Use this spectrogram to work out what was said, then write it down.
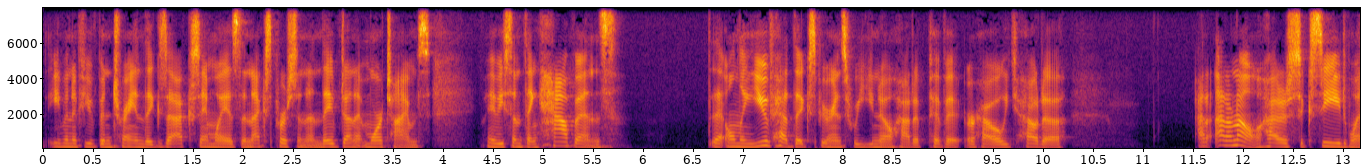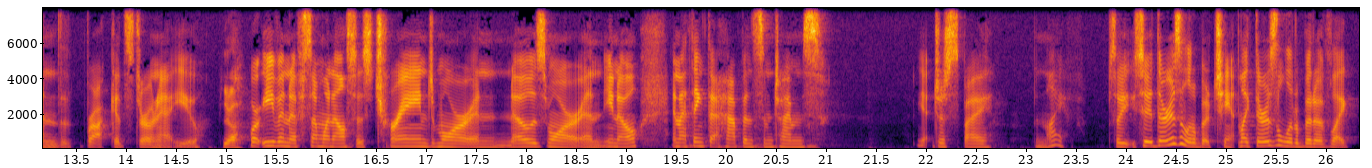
even if you've been trained the exact same way as the next person and they've done it more times, maybe something happens that only you've had the experience where you know how to pivot or how how to I, I don't know how to succeed when the rock gets thrown at you. Yeah. Or even if someone else is trained more and knows more, and you know, and I think that happens sometimes, yeah, just by in life. So, so there is a little bit of chance, like there is a little bit of like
